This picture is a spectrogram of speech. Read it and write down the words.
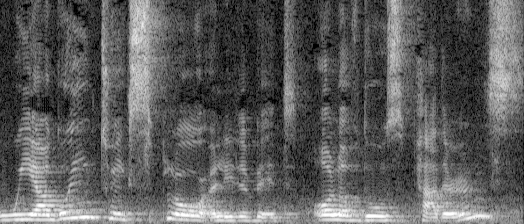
we are going to explore a little bit all of those patterns.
